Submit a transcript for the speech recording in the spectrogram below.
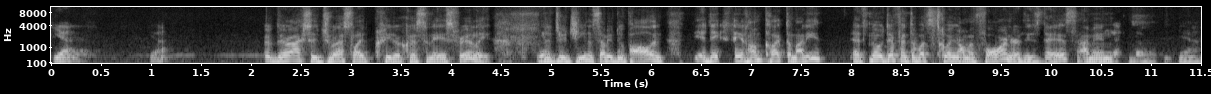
yeah, yeah. They're actually dressed like Peter Criss and Ace Frehley. They do Gene and somebody do Paul, and they stay at home, collect the money. It's no different than what's going on with Foreigner these days. I mean, yeah.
